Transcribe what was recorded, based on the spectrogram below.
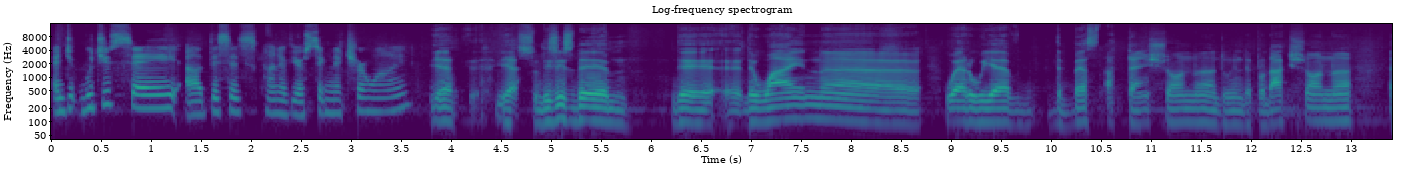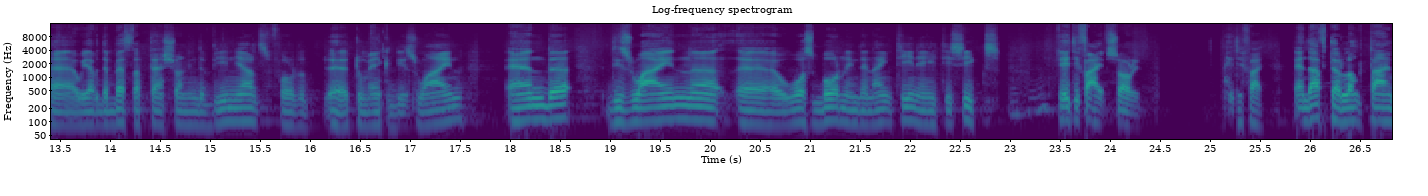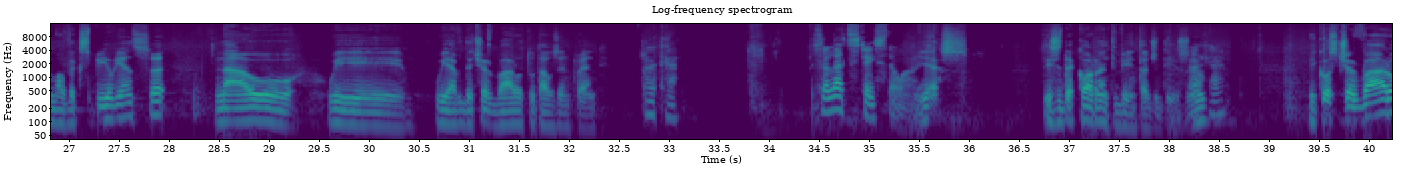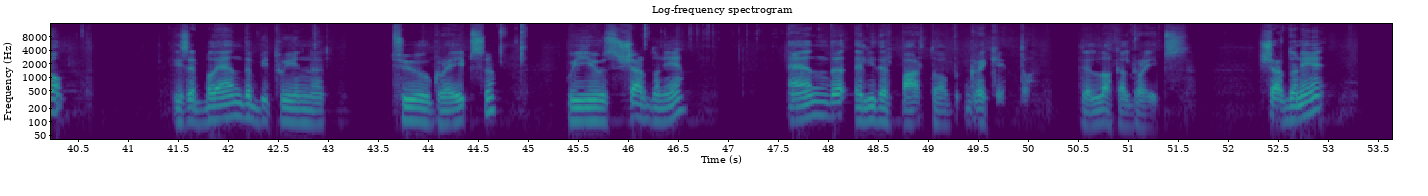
And do, would you say uh, this is kind of your signature wine? Yeah, yes. So this is the the uh, the wine uh, where we have the best attention uh, during the production. Uh, we have the best attention in the vineyards for uh, to make this wine, and uh, this wine was born in the 1986, 85. Sorry, 85. And after a long time of experience, now we we have the Cervaro 2020. Okay. So let's taste the wine. Yes. This is the current vintage, this. eh? Okay. Because Cervaro is a blend between uh, two grapes. We use Chardonnay and a little part of Grechetto, the local grapes. Chardonnay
